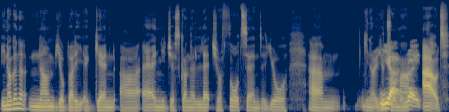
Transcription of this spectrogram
you're not gonna numb your body again, uh, and you're just gonna let your thoughts and your, um, you know, your Yeah, trauma right. out.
